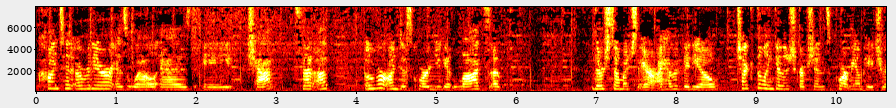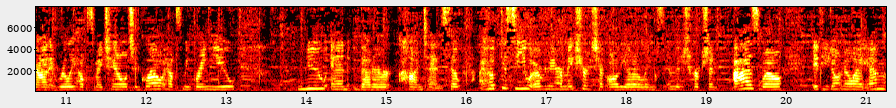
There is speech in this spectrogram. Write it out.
content over there as well as a chat set up. Over on Discord, you get lots of there's so much there. I have a video. Check the link in the description. Support me on Patreon. It really helps my channel to grow. It helps me bring you new and better content. So I hope to see you over there. Make sure to check all the other links in the description as well. If you don't know, I am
